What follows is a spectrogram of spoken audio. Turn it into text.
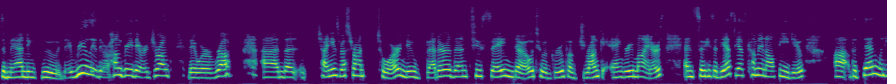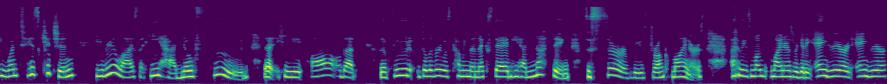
demanding food. They really they were hungry, they were drunk, they were rough. And the Chinese restaurateur knew better than to say no to a group of drunk, angry miners. And so he said, Yes, yes, come in, I'll feed you. Uh, but then when he went to his kitchen, he realized that he had no food, that he all that the food delivery was coming the next day and he had nothing to serve these drunk miners. And these miners were getting angrier and angrier.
